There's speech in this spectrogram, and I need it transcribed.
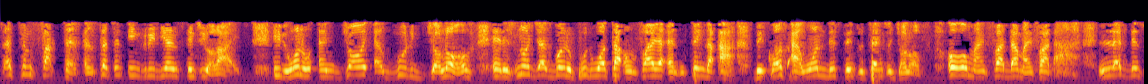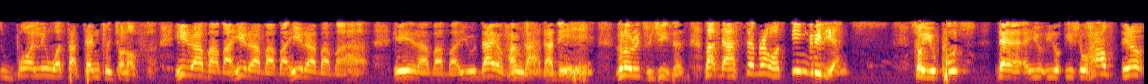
certain factors and certain ingredients into your life. If you want to enjoy a good jollof, it is not just going to put water on fire and think that, ah, because I want this thing to turn to jollof. Oh, my father, my father, let this boiling water turn to jollof. Hira baba, hira baba, hira baba, hira baba. You die of hunger that day. Glory to Jesus. But there are several ingredients. So you put the, you, you, you should have, you know,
